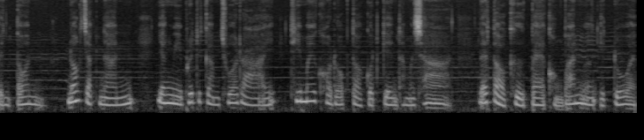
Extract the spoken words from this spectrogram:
เป็นต้น นอกจากนั้นยังมีพฤติกรรมชั่วร้ายที่ไม่เคารพต่อกฎเกณฑ์ธรรมชาติ และต่อขื่อแปรของบ้านเมืองอีกด้วย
